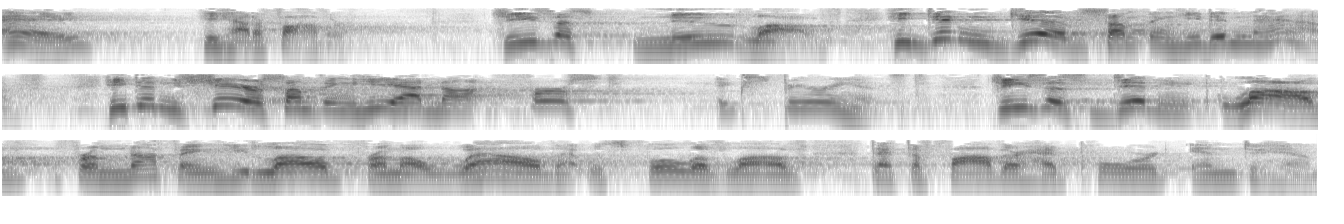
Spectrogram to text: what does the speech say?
A, he had a father. Jesus knew love. He didn't give something he didn't have. He didn't share something he had not first experienced. Jesus didn't love from nothing. He loved from a well that was full of love that the Father had poured into him.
